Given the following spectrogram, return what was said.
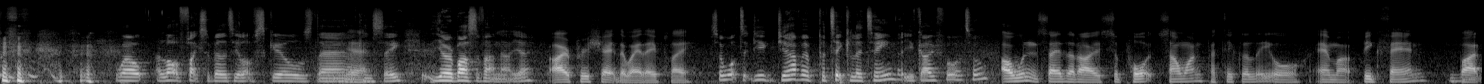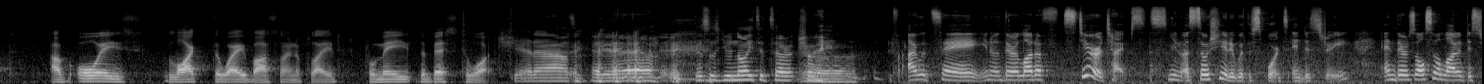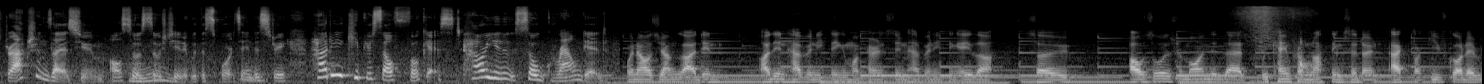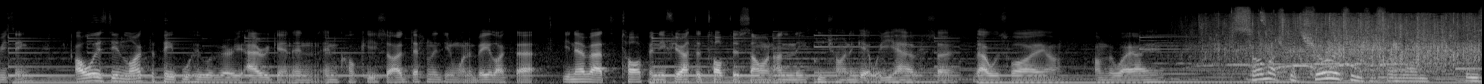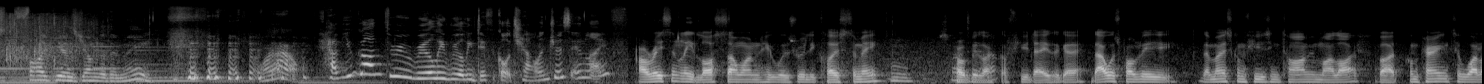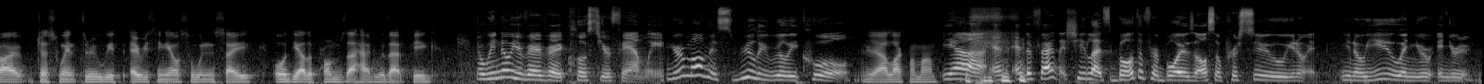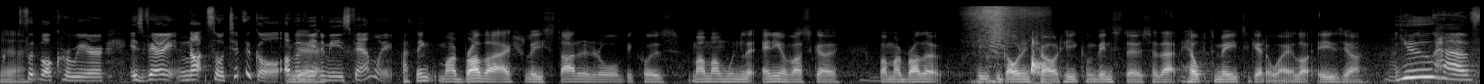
Well, a lot of flexibility, a lot of skills there. I can see. You're a Barca fan now, yeah. I appreciate the way they play. So, what do you, do you have a particular team that you go for at all? I wouldn't say that I support someone particularly or am a big fan, mm-hmm. but I've always liked the way Barcelona played. For me, the best to watch. Get out of here! this is United territory. Uh, I would say, you know, there are a lot of stereotypes, you know, associated with the sports industry, and there's also a lot of distractions, I assume, also associated with the sports industry. How do you keep yourself focused? How are you so grounded? when I was younger, I didn't, I didn't have anything, and my parents didn't have anything either. So I was always reminded that we came from nothing, so don't act like you've got everything. I always didn't like the people who were very arrogant and, and cocky, so I definitely didn't want to be like that. You're never at the top, and if you're at the top, there's someone underneath you trying to get what you have. So that was why um, I'm the way I am. So much maturity for someone who's five years younger than me. wow. Have you gone through really, really difficult challenges in life? I recently lost someone who was really close to me, probably like a few days ago. That was probably the most confusing time in my life. But comparing to what I just went through with everything else, I wouldn't say all the other problems I had were that big. Now, we know you're very, very close to your family. Your mom is really, really cool. Yeah, I like my mom. Yeah, and, and the fact that she lets both of her boys also pursue, you know, you know, you and your in your Yeah. football career is very not so typical of a Vietnamese family. I think my brother actually started it all because my mom wouldn't let any of us go. But my brother, he's the golden child, he convinced her, so that helped me to get away a lot easier. You have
